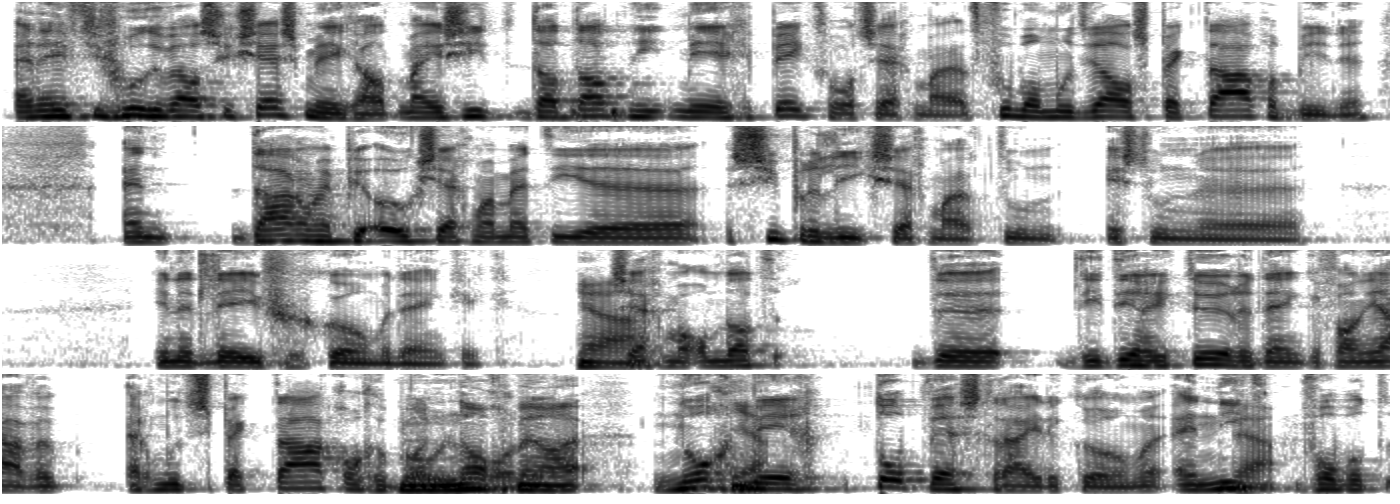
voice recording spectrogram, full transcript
En heeft hij vroeger wel succes mee gehad. Maar je ziet dat dat niet meer gepikt wordt, zeg maar. Het voetbal moet wel spektakel bieden. En daarom heb je ook, zeg maar, met die eh, Super League, zeg maar, toen, is toen eh, in het leven gekomen, denk ik. Ja. Zeg maar, omdat de, die directeuren denken van, ja, we, er moet spektakel geboden nog worden meer... nog Ja. meer topwedstrijden komen. En niet Ja. bijvoorbeeld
